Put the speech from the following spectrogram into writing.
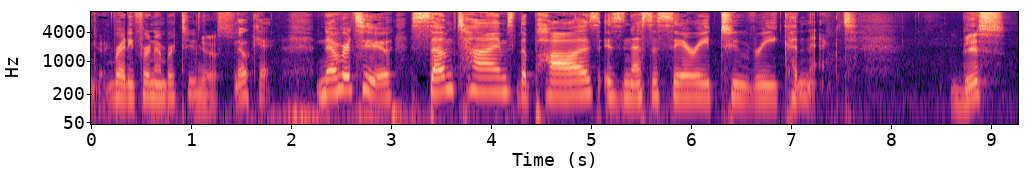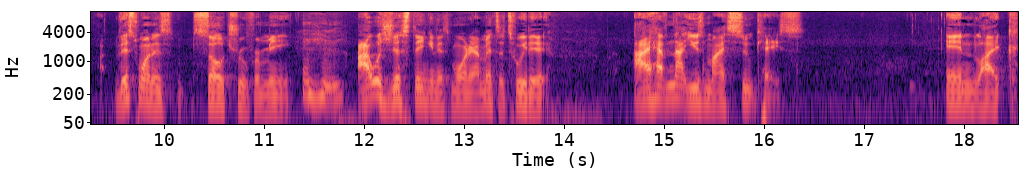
Okay. ready for number two Yes. Okay. Number two, sometimes the pause is necessary to reconnect. this this one is so true for me. Mm-hmm. I was just thinking this morning. I meant to tweet it. I have not used my suitcase in like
